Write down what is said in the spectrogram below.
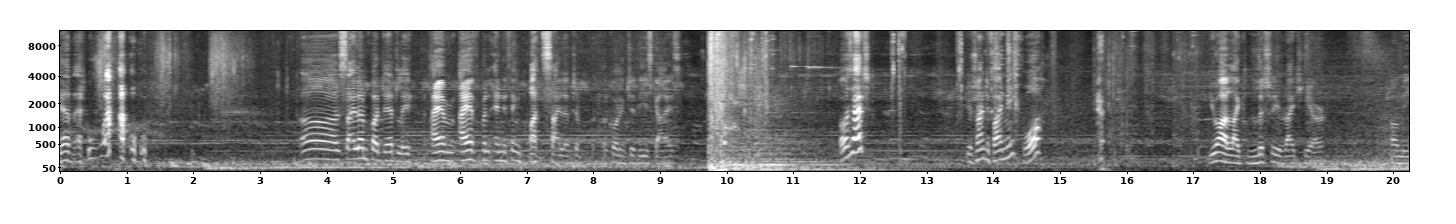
That? Wow! Oh, silent but deadly. I am. I have been anything but silent, according to these guys. What was that? You're trying to find me? What? You are like literally right here, homie.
